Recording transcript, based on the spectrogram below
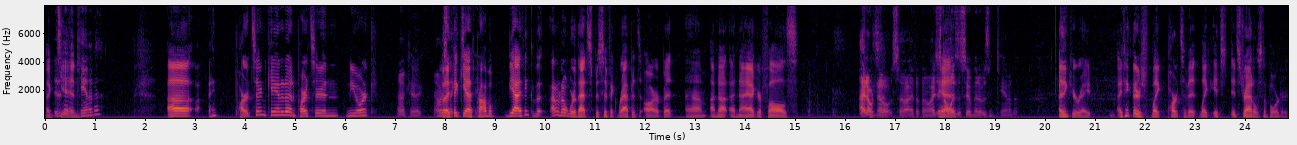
Again. Isn't it in Canada? Uh, I think parts are in Canada and parts are in New York. Okay, But was I think, yeah, probably. Yeah, I think that I don't know where that specific rapids are, but um, I'm not a Niagara Falls. I don't know, so I don't know. I just Yeah. always assumed that it was in Canada. I think you're right. I think there's like parts of it, like it's it straddles the border.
